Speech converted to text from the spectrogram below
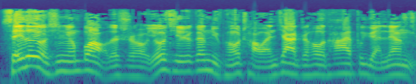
谁都有心情不好的时候，尤其是跟女朋友吵完架之后，她还不原谅你。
